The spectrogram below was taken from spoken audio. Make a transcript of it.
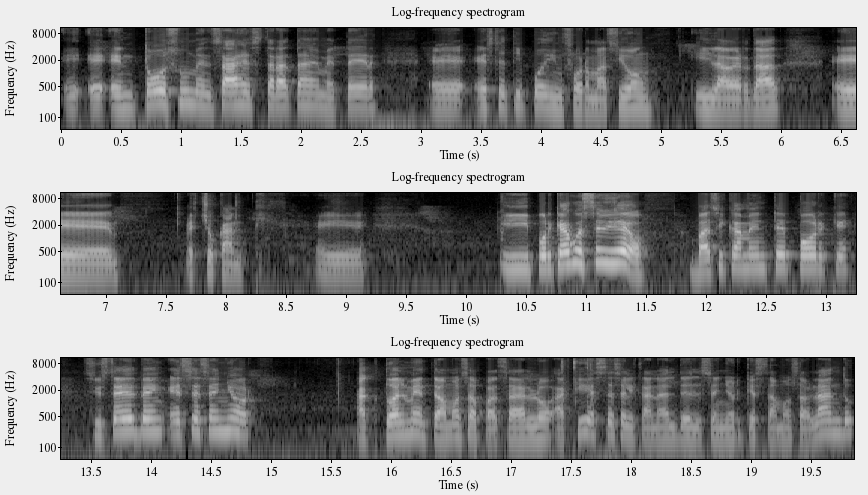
en todos sus mensajes trata de meter eh, este tipo de información y la verdad eh, es chocante. Eh, ¿Y por qué hago este video? Básicamente porque si ustedes ven ese señor, actualmente vamos a pasarlo aquí, este es el canal del señor que estamos hablando,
